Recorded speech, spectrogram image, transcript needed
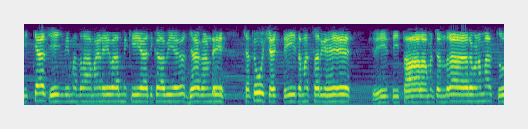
इत्याशि श्रीमद् रामायणे वाल्मीकि आदिकाव्ये अयोध्याकाण्डे चतुष्षष्टितमः सर्गे। श्रीसीतारामचन्द्रार्पणमस्तु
